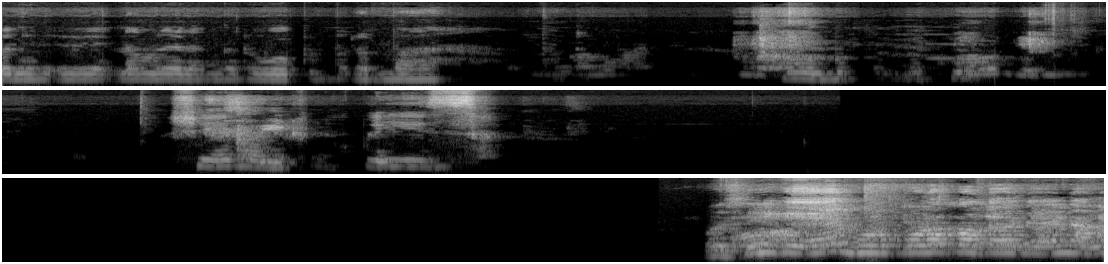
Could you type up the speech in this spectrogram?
ಬಂದಿದ್ದೇವೆ ನಮ್ಮ ಮನೇಲಿ ಹಂಗಾರು ಹೋಗ್ಬಿಟ್ಟು ಬರೋಣ ಹೋಗ್ಬಿಟ್ಟು ಬರಬೇಕು. ಶೇರ್ ಮಾಡಿ ಪ್ಲೀಸ್ ಬಸ್ಸಿಗೆ ದುಡ್ಡು ಕೊಡಕ್ ಹೋಗ್ತಾನೆ ನಾನು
